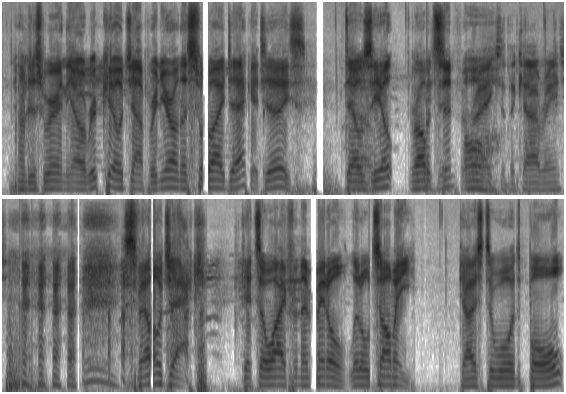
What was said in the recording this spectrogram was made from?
I'm just wearing the old rip curl jumper, and you're on the suede jacket. Jeez. Dalziel, Robertson. For rags oh. at the car ranch. Sveljack gets away from the middle. Little Tommy goes towards ball.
